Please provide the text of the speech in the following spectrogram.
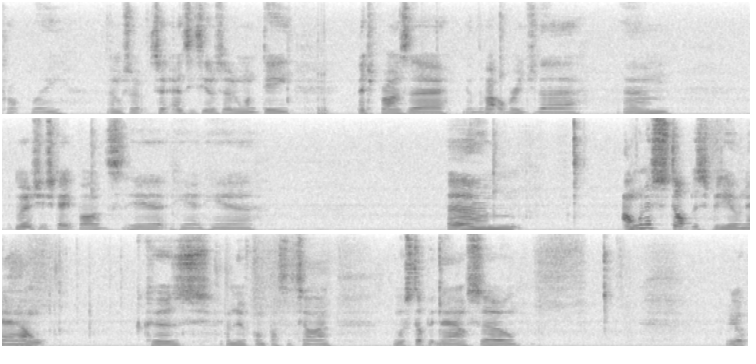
properly, and also NCC-071D, Enterprise there, the battle bridge there, um, emergency pods here, here and here. Um, I'm going to stop this video now, because I know I've gone past the time. We'll stop it now, so, yep.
